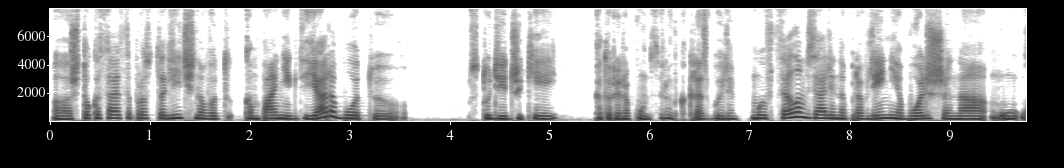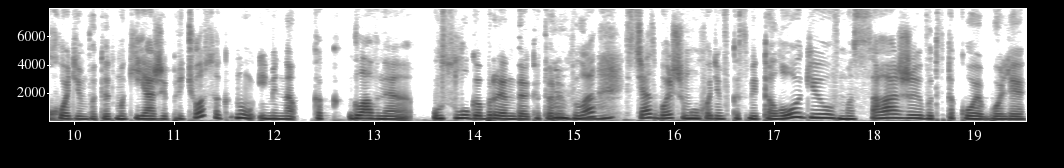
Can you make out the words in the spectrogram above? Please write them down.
А, что касается просто лично вот компании, где я работаю, студии GK, которые Рапунцель вот как раз были. Мы в целом взяли направление больше на уходим вот от макияжа и причесок, ну, именно как главное услуга бренда, которая угу. была. Сейчас больше мы уходим в косметологию, в массажи, вот в такое более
